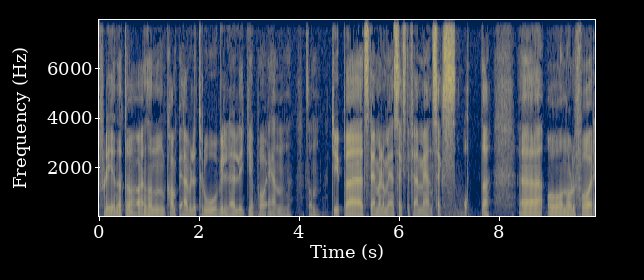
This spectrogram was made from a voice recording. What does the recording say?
fordi dette var en sånn kamp jeg ville tro ville ligge på en sånn type et sted mellom 1,65 og 1,68. Uh, og når du får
